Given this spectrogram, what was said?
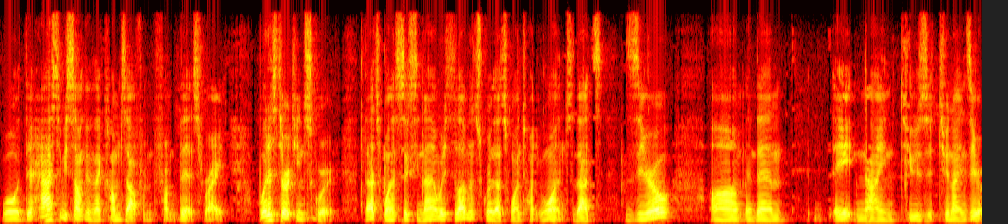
Well, there has to be something that comes out from, from this, right? What is 13 squared? That's 169. What is 11 squared? That's 121. So that's 0, um, and then 8, 9, 2, 290.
